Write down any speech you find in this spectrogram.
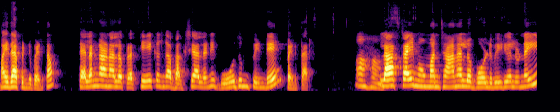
మైదా పిండి పెడతాం. తెలంగాణలో ప్రత్యేకంగా భక్ష్యాలని గోధుమ పిండే పెడతారు. లాస్ట్ టైం మన ఛానల్లో బోల్డ్ వీడియోలు ఉన్నాయి.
